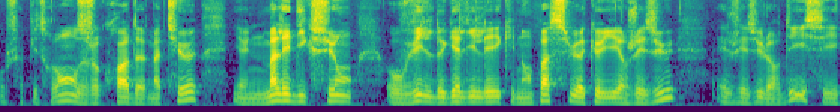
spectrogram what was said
au chapitre 11, je crois, de Matthieu, il y a une malédiction aux villes de Galilée qui n'ont pas su accueillir Jésus. Et Jésus leur dit, si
